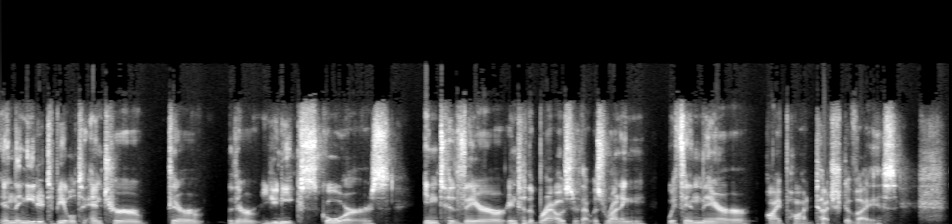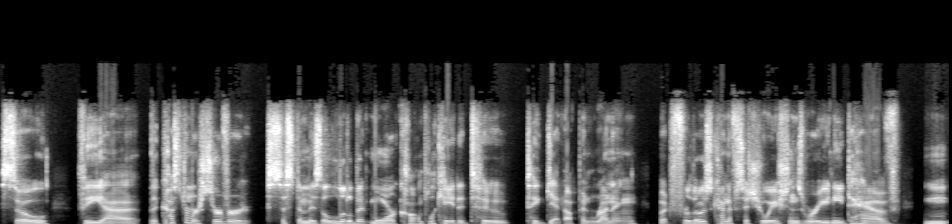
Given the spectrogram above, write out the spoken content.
and they needed to be able to enter their their unique scores into their into the browser that was running within their iPod Touch device. So the uh, the customer server system is a little bit more complicated to to get up and running. But for those kind of situations where you need to have m-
